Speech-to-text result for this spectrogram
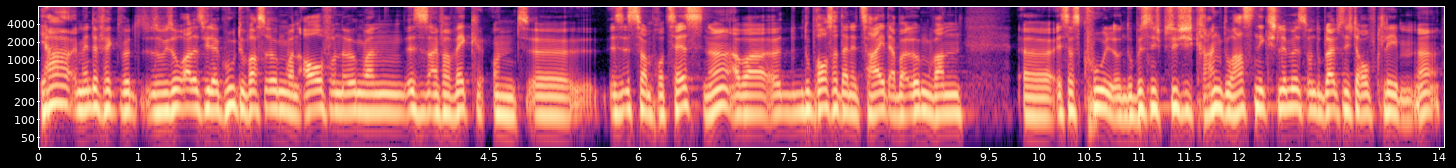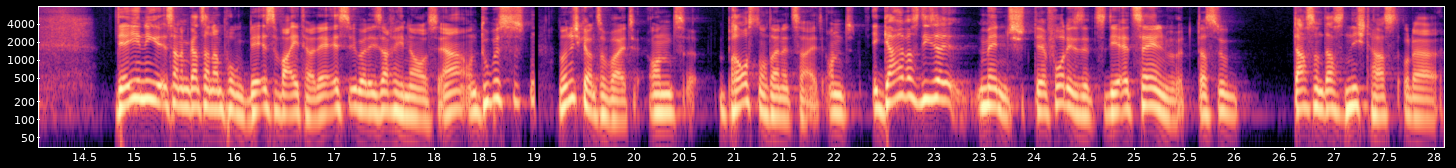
ja, im Endeffekt wird sowieso alles wieder gut, du wachst irgendwann auf und irgendwann ist es einfach weg. Und äh, es ist zwar ein Prozess, ne, aber äh, du brauchst halt deine Zeit, aber irgendwann äh, ist das cool. Und du bist nicht psychisch krank, du hast nichts Schlimmes und du bleibst nicht darauf kleben, ne? Derjenige ist an einem ganz anderen Punkt, der ist weiter, der ist über die Sache hinaus, ja, und du bist noch nicht ganz so weit. Und brauchst noch deine Zeit und egal was dieser Mensch, der vor dir sitzt, dir erzählen wird, dass du das und das nicht hast oder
